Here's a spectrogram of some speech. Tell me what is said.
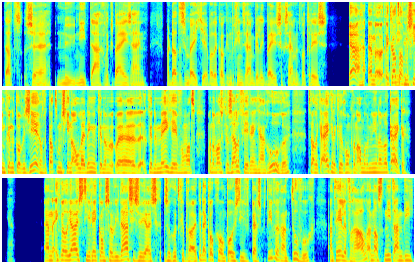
dat ze nu niet dagelijks bij zijn. Maar dat is een beetje wat ik ook in het begin zei. Wil ik bezig zijn met wat er is? Ja, en eh, Wat ik had dat is. misschien kunnen corrigeren. Of ik had er misschien allerlei dingen kunnen, kunnen meegeven. Van wat, maar dan was ik er zelf weer in gaan roeren. Terwijl ik eigenlijk er op een andere manier naar wil kijken. Ja. En ik wil juist die reconsolidatie zojuist zo goed gebruiken. Dat ik ook gewoon positieve perspectieven eraan toevoeg. Aan het hele verhaal. En als het niet aan die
